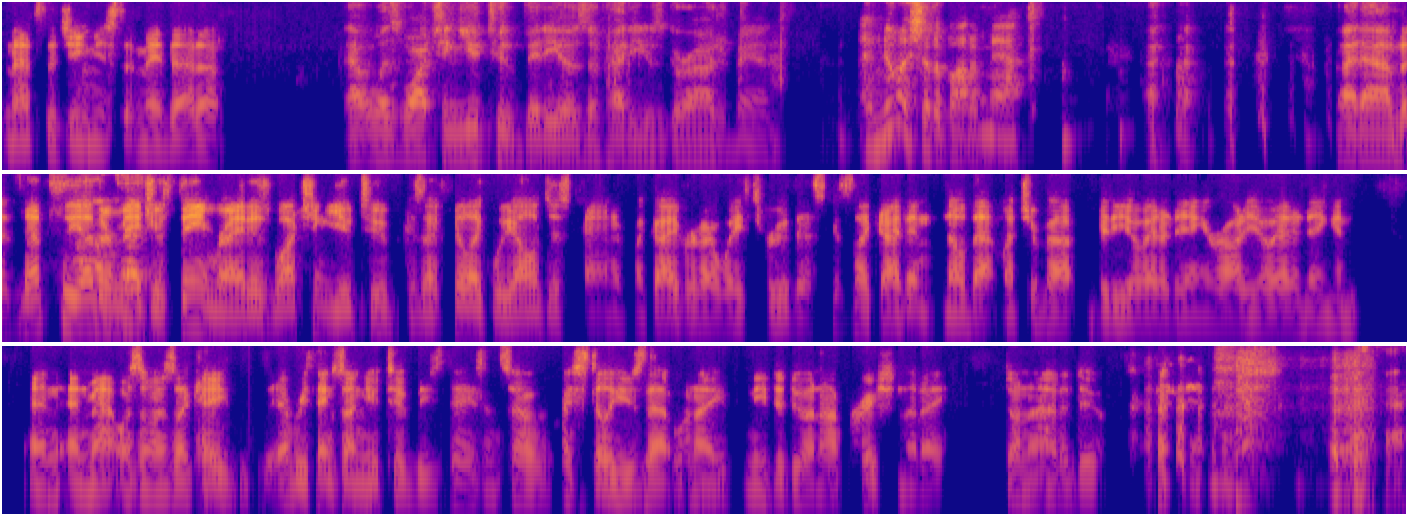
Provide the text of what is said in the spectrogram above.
Matt's the genius that made that up. That was watching YouTube videos of how to use GarageBand. I knew I should have bought a Mac. but um, that's the other major theme, right? Is watching YouTube because I feel like we all just kind of MacGyvered our way through this because, like, I didn't know that much about video editing or audio editing, and and and Matt was always like, "Hey, everything's on YouTube these days," and so I still use that when I need to do an operation that I don't know how to do.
